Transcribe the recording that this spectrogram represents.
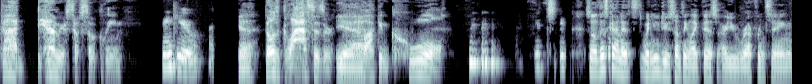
God damn, your stuff's so clean. Thank you. yeah, Those glasses are yeah. fucking cool. it's, it's So this kind of when you do something like this, are you referencing?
